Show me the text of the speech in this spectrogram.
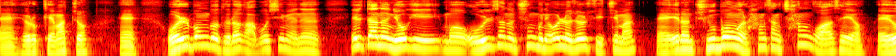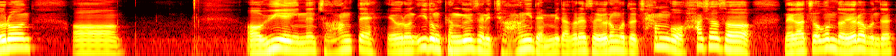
예, 요렇게 맞죠? 예, 월봉도 들어가 보시면은 일단은 여기 뭐 5일선은 충분히 올려줄 수 있지만 예, 이런 주봉을 항상 참고하세요. 예, 요런 어 어, 위에 있는 저항대, 이런 이동 평균선이 저항이 됩니다. 그래서 이런 것들 참고하셔서 내가 조금 더 여러분들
